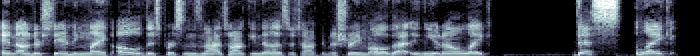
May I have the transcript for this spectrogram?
and understanding like oh this person's not talking to us they're talking to stream all that you know like this like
